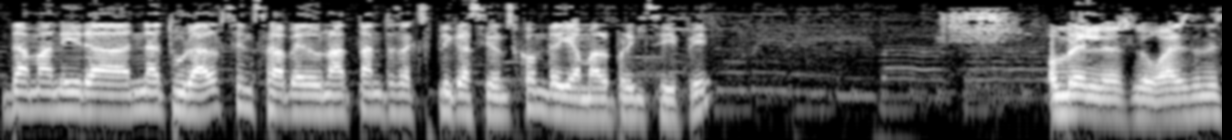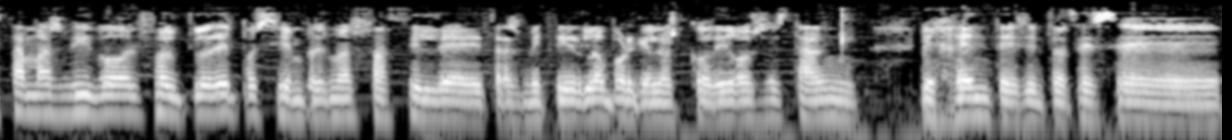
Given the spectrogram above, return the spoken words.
de manera natural, sense haver donat tantes explicacions com dèiem al principi? Hombre, en los lugares donde está más vivo el folclore, pues siempre es más fácil de transmitirlo porque los códigos están vigentes. Entonces, eh,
